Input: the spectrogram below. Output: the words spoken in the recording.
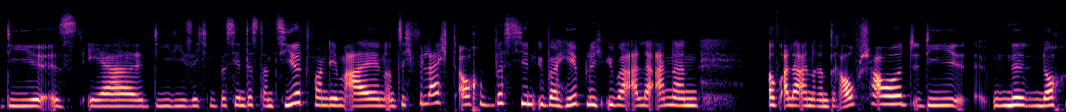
die ist eher die, die sich ein bisschen distanziert von dem allen und sich vielleicht auch ein bisschen überheblich über alle anderen auf alle anderen draufschaut, die eine noch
